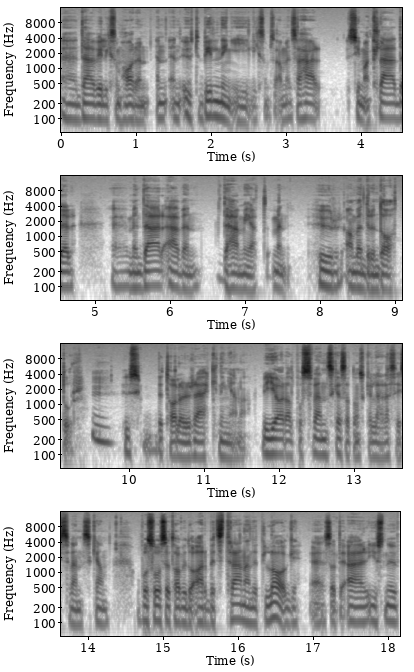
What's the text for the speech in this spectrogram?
Eh, där vi liksom har en, en, en utbildning i liksom så här, men så här syr man kläder. Men där även det här med att men, hur använder du en dator? Mm. Hur betalar du räkningarna? Vi gör allt på svenska så att de ska lära sig svenskan. Och på så sätt har vi då arbetstränande ett lag. Eh, så att det är just nu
